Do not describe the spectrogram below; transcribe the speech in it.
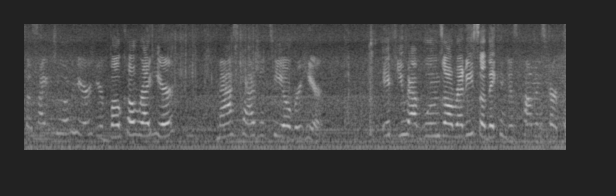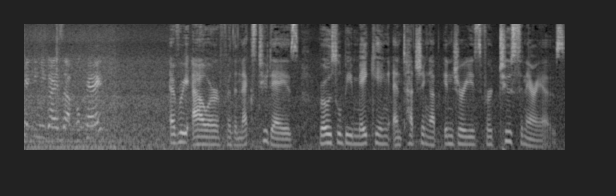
So site two over here, your Boko right here, mass casualty over here. If you have wounds already so they can just come and start picking you guys up, okay? Every hour for the next two days, Rose will be making and touching up injuries for two scenarios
